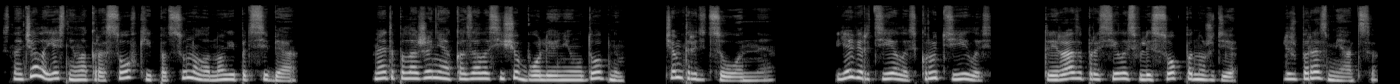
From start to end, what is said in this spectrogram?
Сначала я сняла кроссовки и подсунула ноги под себя. Но это положение оказалось еще более неудобным, чем традиционная. Я вертелась, крутилась, три раза просилась в лесок по нужде, лишь бы размяться.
